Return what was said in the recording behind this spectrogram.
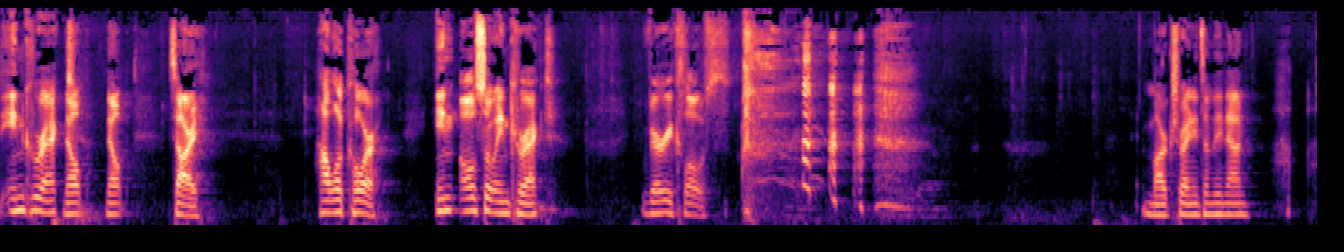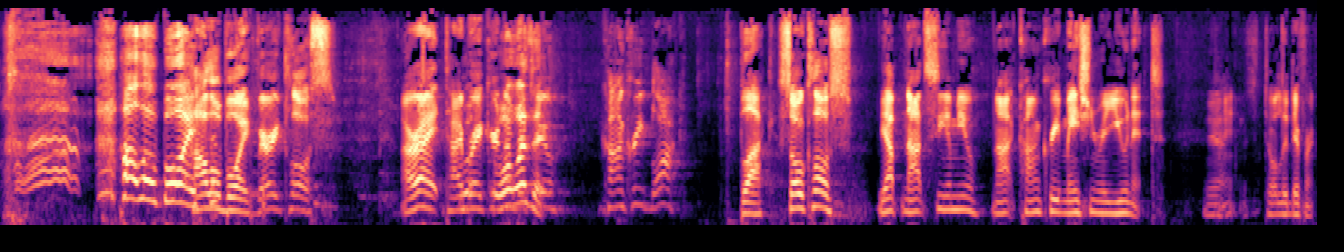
Incorrect. Nope, nope. Sorry. Hollow core. In also incorrect. Very close. Mark's writing something down. Hollow boy. Hollow boy. Very close. All right, tiebreaker. Wh- what number was it? Concrete block. block. So close. Yep, not CMU, not concrete masonry unit. Yeah. Right? It's totally different.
